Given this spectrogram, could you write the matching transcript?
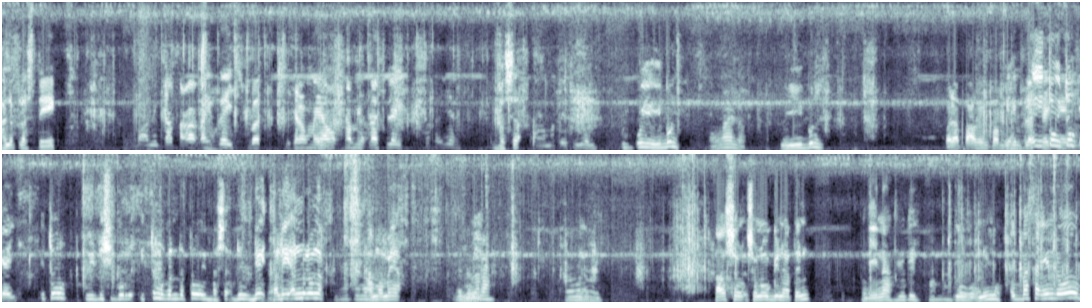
Ano plastic? Baka nagtataka kayo guys. Ba't isa lang may hawak sa aming flashlight? Basta yan. Basa. Mamatay siya yan. Uy, ibon. Oo nga no. May ibon. Wala pa kaming pambiling Ay, flashlight ito, ito. ngayon, guys. Ito, pwede siguro. Ito maganda to. Ay, basa. Di, di halian mo lang na. Ah, mamaya. Ano na lang? Yan. Tapos sun- sunugin natin. Hindi na. Okay. Ano, ano mo? Ay, basa yung loob.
